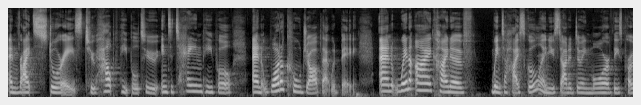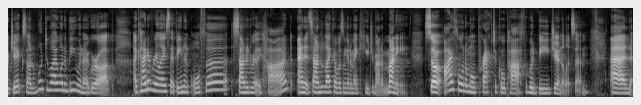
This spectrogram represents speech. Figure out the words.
and write stories to help people, to entertain people. And what a cool job that would be. And when I kind of went to high school and you started doing more of these projects on what do I want to be when I grow up, I kind of realized that being an author sounded really hard and it sounded like I wasn't going to make a huge amount of money. So I thought a more practical path would be journalism. And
